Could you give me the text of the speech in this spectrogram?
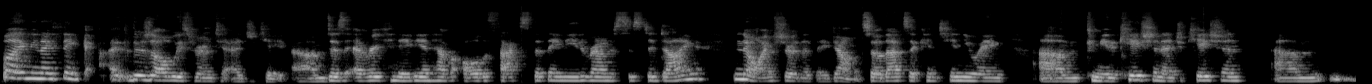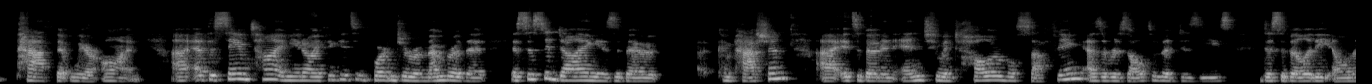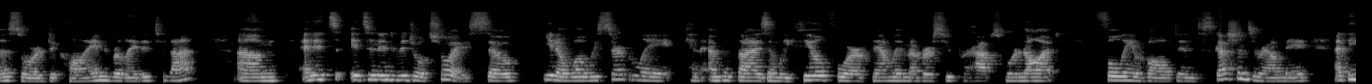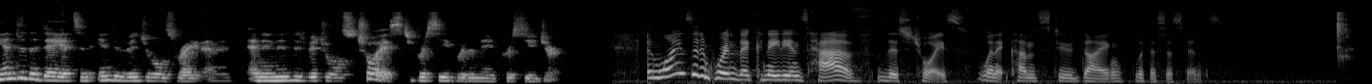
Well, I mean, I think uh, there's always room to educate. Um, does every Canadian have all the facts that they need around assisted dying? No, I'm sure that they don't. So that's a continuing um, communication, education um, path that we are on. Uh, at the same time, you know, I think it's important to remember that assisted dying is about uh, compassion. Uh, it's about an end to intolerable suffering as a result of a disease, disability, illness, or decline related to that. Um, and it's it's an individual choice. So you know, while we certainly can empathize and we feel for family members who perhaps were not fully involved in discussions around MAID, at the end of the day, it's an individual's right and, and an individual's choice to proceed with a MAID procedure. And why is it important that Canadians have this choice when it comes to dying with assistance?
